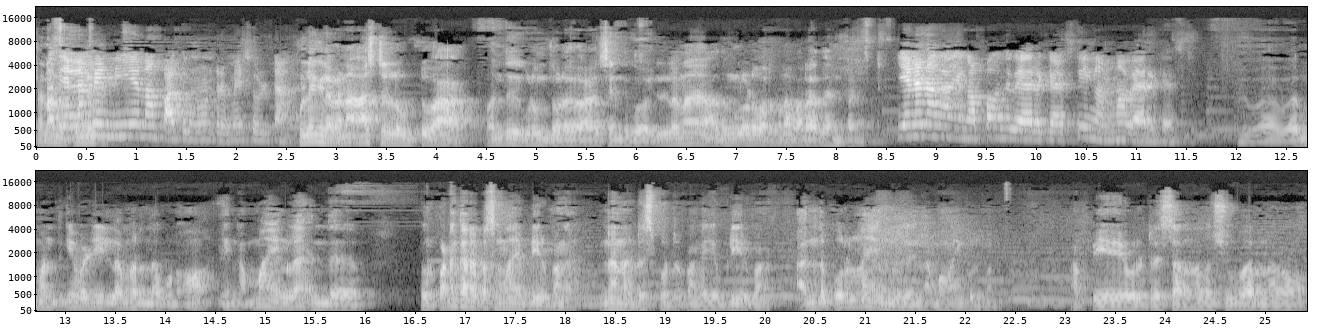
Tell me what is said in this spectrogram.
வேணா அந்த பிள்ளை எல்லாமே நீயே தான் பாத்துக்கணும்ன்ற மாதிரி சொல்லிட்டாங்க. பிள்ளைங்கள வேணா ஹாஸ்டலில் விட்டு வா. வந்து குடும்பத்தோட சேர்ந்துக்கோ. இல்லைன்னா அதுங்களோட வரதுனா வராதேன்ட்டாங்க. ஏன்னா நாங்க எங்க அப்பா வந்து வேற கேஸ்ட் எங்க அம்மா வேற கேஸ்ட் வருமானத்துக்கே வழி இல்லாமல் இருந்தால் கூட எங்கள் அம்மா எங்களை இந்த ஒரு பணக்கார பசங்களாம் எப்படி இருப்பாங்க? என்னென்ன ட்ரெஸ் போட்டிருப்பாங்க எப்படி இருப்பாங்க அந்த பொருள்லாம் எங்களுக்கு எங்கள் அம்மா வாங்கி கொடுப்பாங்க. அப்பயே ஒரு ட்ரெஸ்ஸாக இருந்தாலும் ஷூவாக இருந்தாலும்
